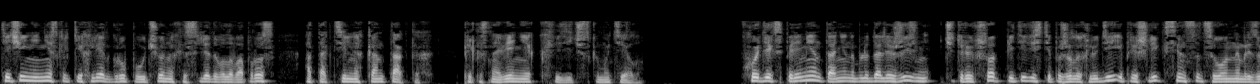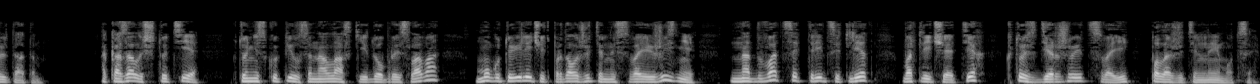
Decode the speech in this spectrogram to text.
В течение нескольких лет группа ученых исследовала вопрос о тактильных контактах, прикосновениях к физическому телу. В ходе эксперимента они наблюдали жизнь 450 пожилых людей и пришли к сенсационным результатам. Оказалось, что те, кто не скупился на ласки и добрые слова, могут увеличить продолжительность своей жизни на 20-30 лет, в отличие от тех, кто сдерживает свои положительные эмоции.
